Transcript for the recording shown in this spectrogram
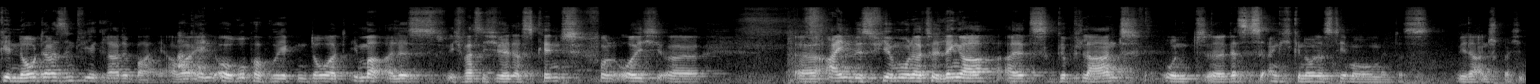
Genau da sind wir gerade bei. Aber okay. in Europaprojekten dauert immer alles, ich weiß nicht, wer das kennt von euch, äh, äh, ein bis vier Monate länger als geplant. Und äh, das ist eigentlich genau das Thema im Moment, das wir da ansprechen.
